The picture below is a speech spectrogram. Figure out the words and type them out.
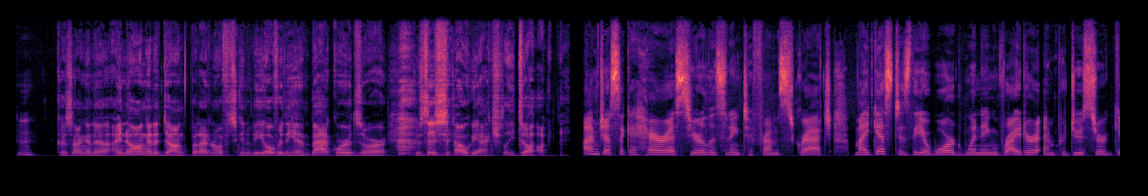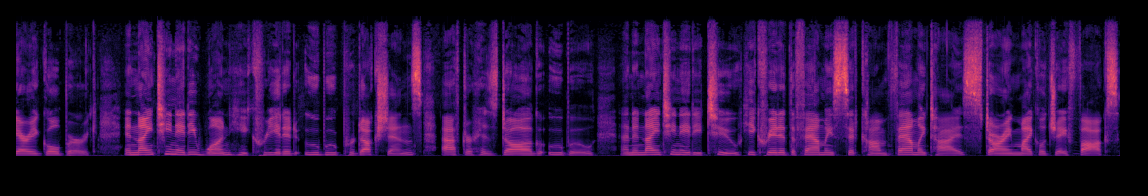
Because hmm. I'm going to, I know I'm going to dunk, but I don't know if it's going to be over the hand backwards or, because this is how we actually talk. I'm Jessica Harris. You're listening to From Scratch. My guest is the award winning writer and producer Gary Goldberg. In 1981, he created Ubu Productions after his dog Ubu. And in 1982, he created the family sitcom Family Ties, starring Michael J. Fox,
